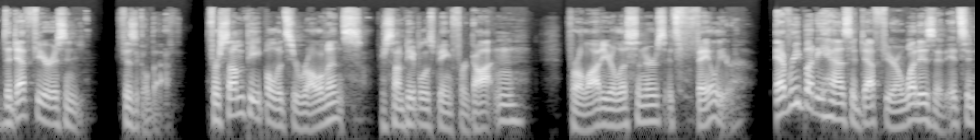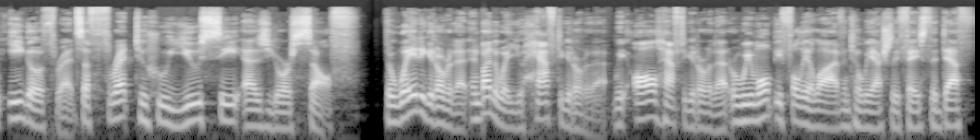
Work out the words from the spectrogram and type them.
the death fear isn't physical death. For some people, it's irrelevance. For some people, it's being forgotten. For a lot of your listeners, it's failure. Everybody has a death fear. And what is it? It's an ego threat. It's a threat to who you see as yourself. The way to get over that, and by the way, you have to get over that. We all have to get over that, or we won't be fully alive until we actually face the death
